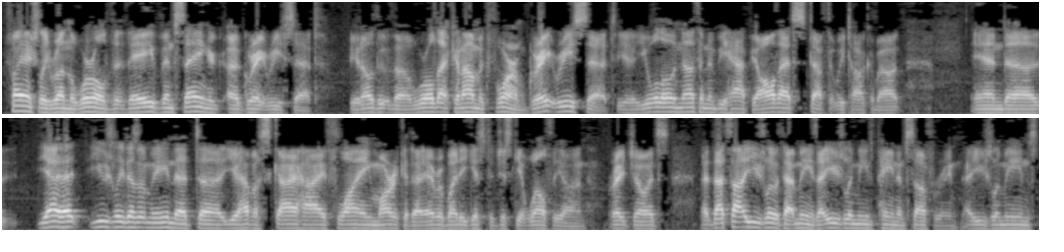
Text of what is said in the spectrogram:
financially run the world, that they've been saying a, a great reset. You know, the, the, World Economic Forum, great reset. You know, you will own nothing and be happy. All that stuff that we talk about, and uh, yeah, that usually doesn't mean that uh, you have a sky high flying market that everybody gets to just get wealthy on, right, Joe? It's that's not usually what that means. That usually means pain and suffering. That usually means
